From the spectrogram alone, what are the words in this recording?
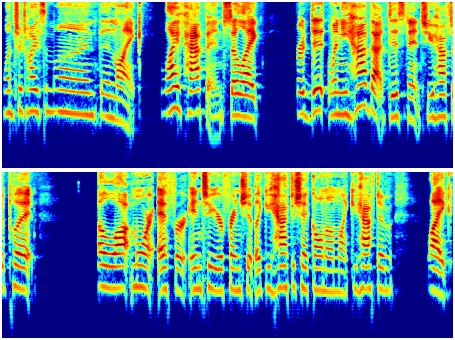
once or twice a month. And like life happens. So like for di- when you have that distance, you have to put a lot more effort into your friendship. Like you have to check on them. Like you have to like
